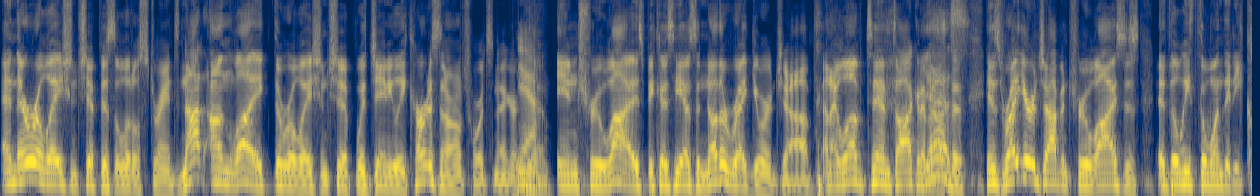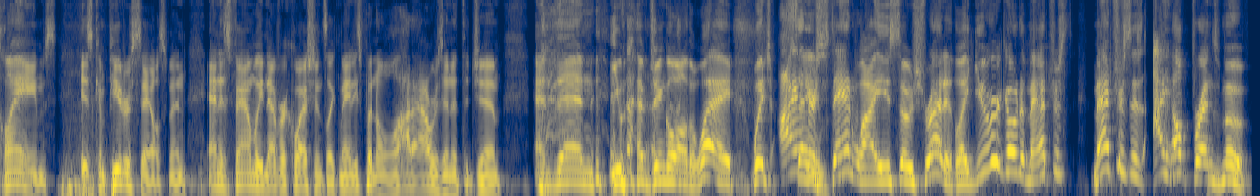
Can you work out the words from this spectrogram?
and their relationship is a little strange, not unlike the relationship with Jamie Lee Curtis and Arnold Schwarzenegger Yeah. in True Lies, because he has another regular job, and I love Tim talking about Yes. this. His regular job in True Lies is at least the one that he claims is computer salesman, and his family never questions. Like, man, he's putting a lot of hours in at the gym. And then you have Jingle All the Way, which I Same. understand why he's so shredded. Like, you ever go to mattress mattresses? I help friends move.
